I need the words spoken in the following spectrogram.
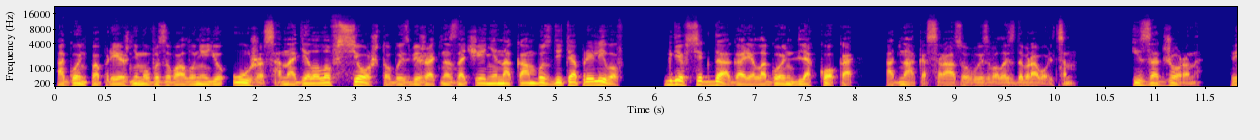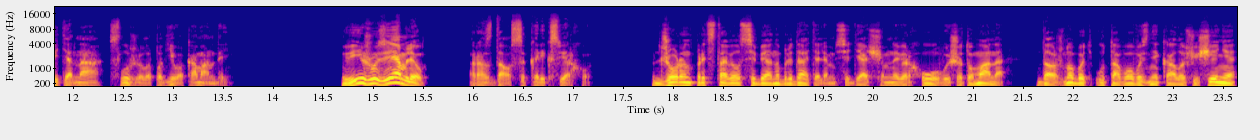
Огонь по-прежнему вызывал у нее ужас, она делала все, чтобы избежать назначения на камбус Дитя Приливов, где всегда горел огонь для Кока, однако сразу вызвалась добровольцем. Из-за Джорана, ведь она служила под его командой. «Вижу землю!» — раздался крик сверху. Джоран представил себя наблюдателем, сидящим наверху, выше тумана. Должно быть, у того возникало ощущение,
